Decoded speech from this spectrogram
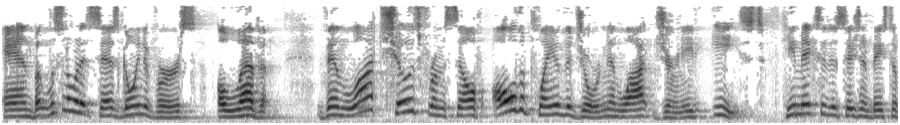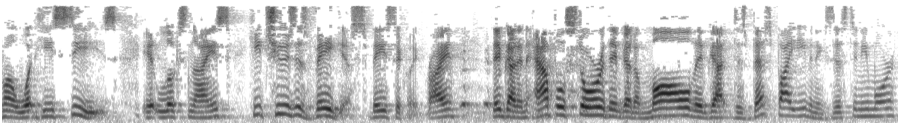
And but listen to what it says going to verse 11. Then Lot chose for himself all the plain of the Jordan, and Lot journeyed east. He makes a decision based upon what he sees. It looks nice. He chooses Vegas, basically, right? They've got an Apple store, they've got a mall, they've got. Does Best Buy even exist anymore?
